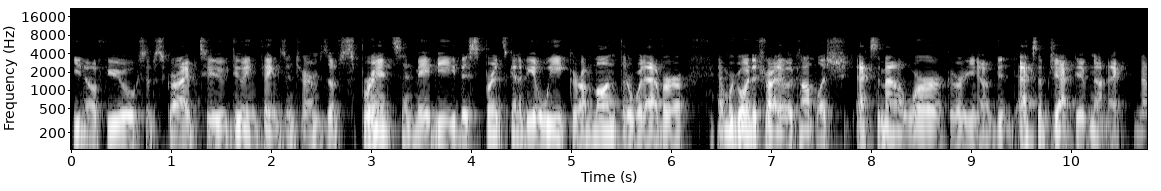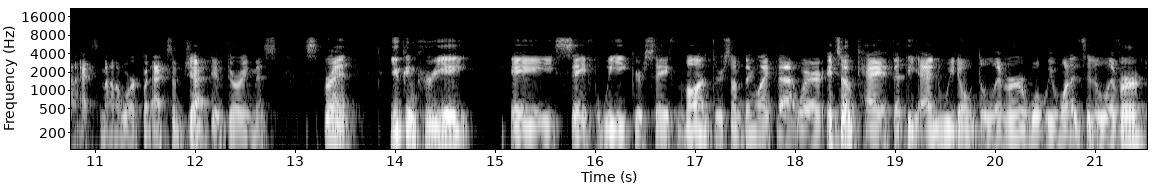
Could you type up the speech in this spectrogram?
you know, if you subscribe to doing things in terms of sprints and maybe this sprint's going to be a week or a month or whatever, and we're going to try to accomplish X amount of work or, you know, X objective, not not X amount of work, but X objective during this sprint, you can create a safe week or safe month or something like that where it's okay. If at the end we don't deliver what we wanted to deliver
